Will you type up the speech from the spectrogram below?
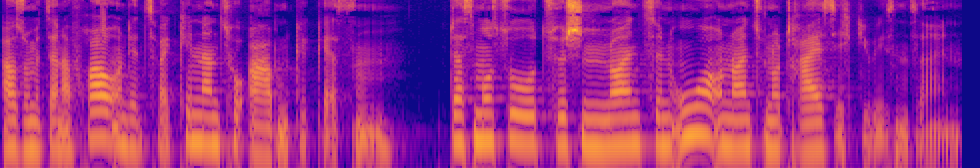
also mit seiner Frau und den zwei Kindern, zu Abend gegessen. Das muss so zwischen 19 Uhr und 19.30 Uhr gewesen sein.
